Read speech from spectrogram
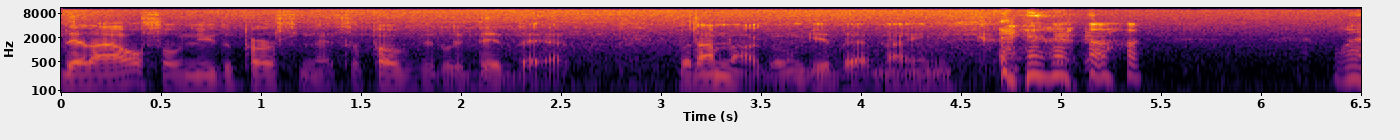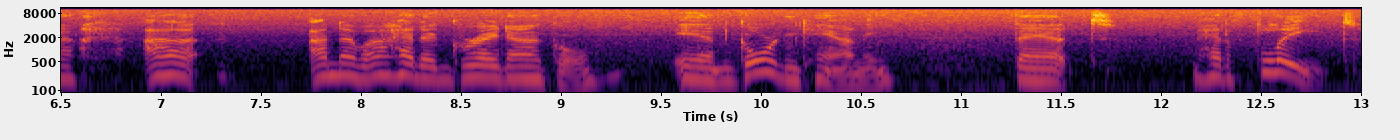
that I also knew the person that supposedly did that, but I'm not going to give that name. well, I I know I had a great uncle in Gordon County that had a fleet.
